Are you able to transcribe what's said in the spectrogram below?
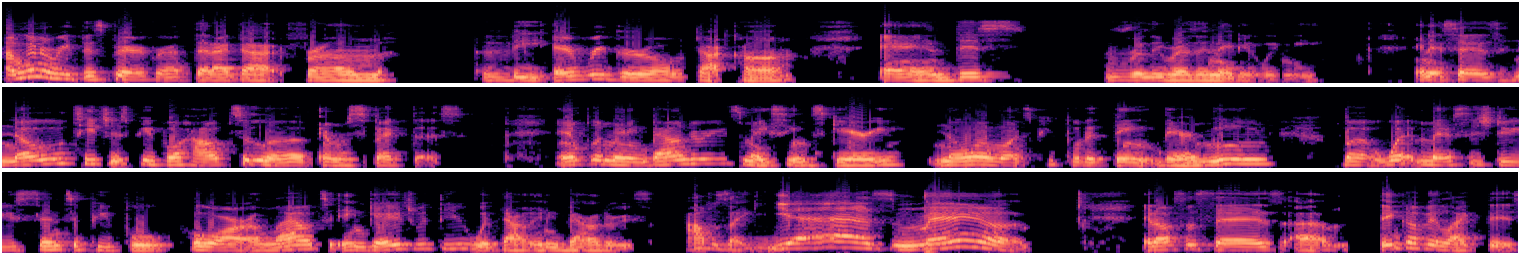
I'm gonna read this paragraph that I got from the everygirl.com, and this really resonated with me. And it says, No teaches people how to love and respect us. Implementing boundaries may seem scary. No one wants people to think they're mean, but what message do you send to people who are allowed to engage with you without any boundaries? I was like, yes, ma'am. It also says, um, think of it like this.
